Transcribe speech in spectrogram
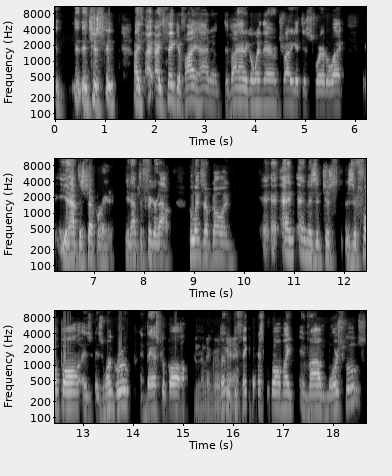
it, it, it just it, I, I I think if I had a if I had to go in there and try to get this squared away, you'd have to separate it. You'd have to figure it out. Who ends up going? And and is it just is it football is, is one group and basketball? Another group. Don't yeah. you think basketball might involve more schools?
